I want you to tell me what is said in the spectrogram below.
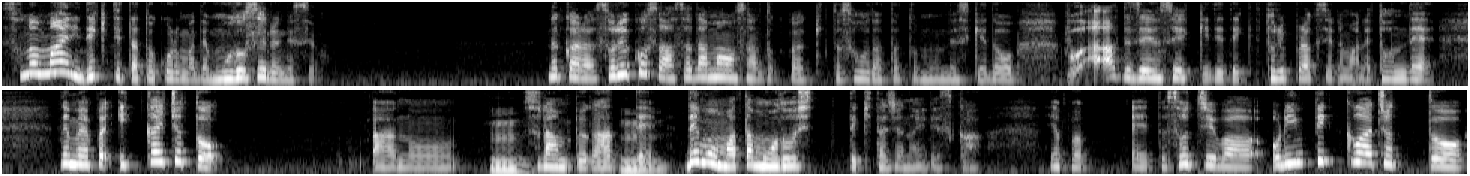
その前にできてたところまで戻せるんですよ。だからそれこそ浅田真央さんとかがきっとそうだったと思うんですけどブワーって全盛期出てきてトリプルアクセルまで飛んででもやっぱり一回ちょっとあの、うん。スランプがあって、うん。でもまた戻してきたじゃないですか。やっぱ、えっとソチはオリンピックはちょっと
